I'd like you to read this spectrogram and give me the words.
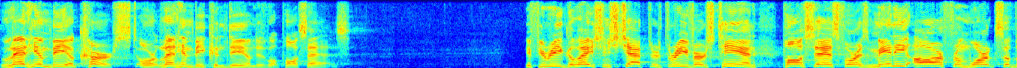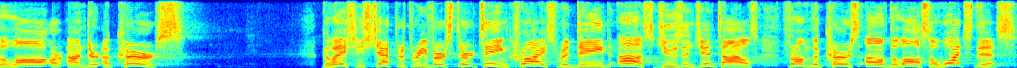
let him be accursed or let him be condemned, is what Paul says. If you read Galatians chapter 3, verse 10, Paul says, For as many are from works of the law are under a curse. Galatians chapter 3, verse 13, Christ redeemed us, Jews and Gentiles, from the curse of the law. So watch this.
